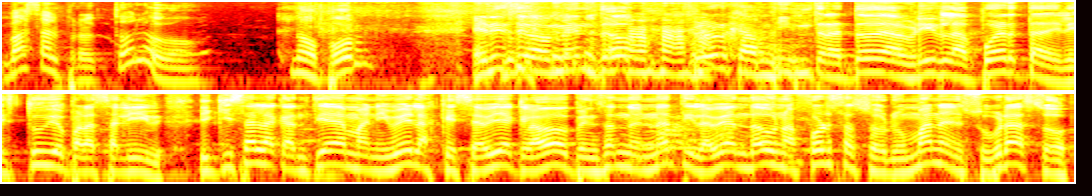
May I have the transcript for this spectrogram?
¿Vas al proctólogo? No, ¿por? En ese momento, Flor Jamín trató de abrir la puerta del estudio para salir. Y quizás la cantidad de manivelas que se había clavado pensando en Nati le habían dado una fuerza sobrehumana en su brazo.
